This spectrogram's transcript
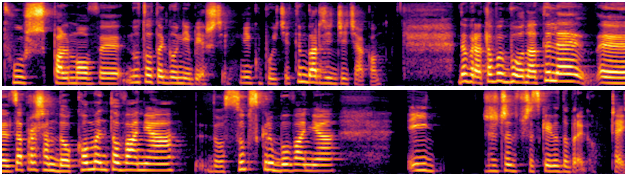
tłuszcz palmowy, no to tego nie bierzcie, nie kupujcie, tym bardziej dzieciakom. Dobra, to by było na tyle. E, zapraszam do komentowania, do subskrybowania i życzę wszystkiego dobrego. Cześć!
